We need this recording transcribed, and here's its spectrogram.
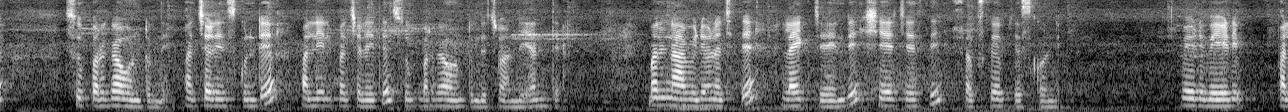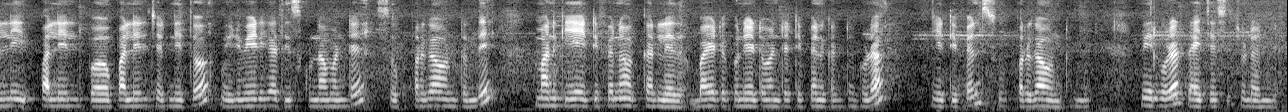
సూపర్గా ఉంటుంది. పచ్చడి వేసుకుంటే పల్లీల పచ్చడి అయితే సూపర్గా ఉంటుంది చూడండి అంతే. మరి నా వీడియో నచ్చితే లైక్ చేయండి షేర్ చేసి సబ్స్క్రైబ్ చేసుకోండి. వేడి వేడి పల్లీ పల్లీలు పల్లీల చట్నీతో వేడివేడిగా తీసుకున్నామంటే సూపర్గా ఉంటుంది. మనకి ఏ టిఫిన్ అక్కర్లేదు. బయట కొనేటువంటి టిఫిన్ కంటే కూడా ఈ టిఫిన్ సూపర్గా ఉంటుంది. మీరు కూడా ట్రై చేసి చూడండి.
